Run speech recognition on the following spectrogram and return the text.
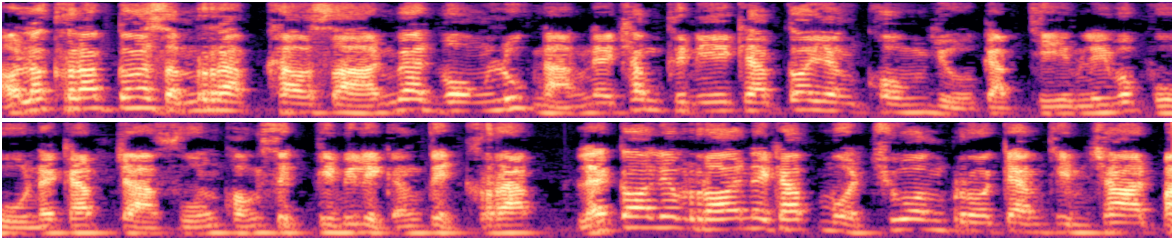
เอาละครับก็สำหรับข่าวสารแวดวงลูกหนังในค่ำคืนนี้ครับก็ยังคงอยู่กับทีมลิเวอร์พูลนะครับจากฝูงของศึกพรีเมียร์ลีกอังกฤษครับ และก็เรียบร้อยนะครับ หมดช่วงโปรแกรมทีมชาติไป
